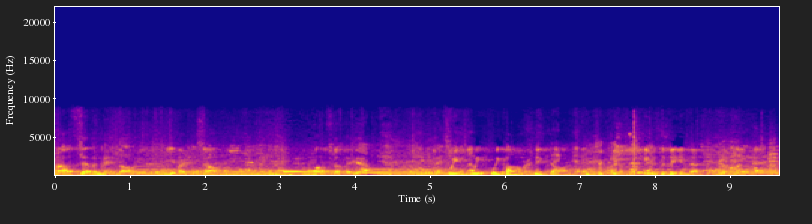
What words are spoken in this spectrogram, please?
Uh, Seven million dollars. You ready to sell? Most of it, yeah. We, we, we call him a big dog. he was the big investor.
